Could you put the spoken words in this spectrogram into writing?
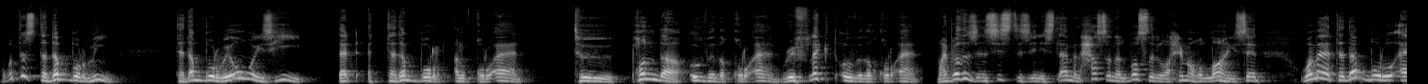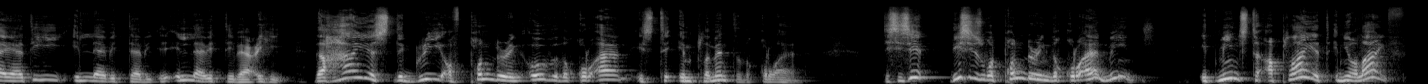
What does tadabbur mean? Tadabbur, we always hear that tadabbur al-Quran, to ponder over the Quran, reflect over the Quran. My brothers and sisters in Islam, Al-Hasan al-Basri rahimahullah, he said, وما تدبر آياته إلا إلا باتباعه. The highest degree of pondering over the Quran is to implement the Quran. This is it. This is what pondering the Quran means. It means to apply it in your life,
